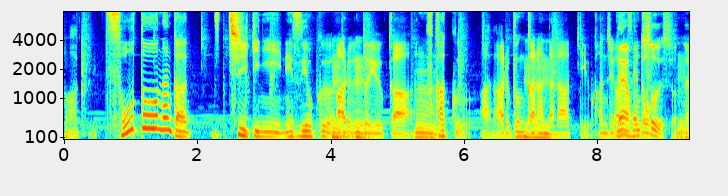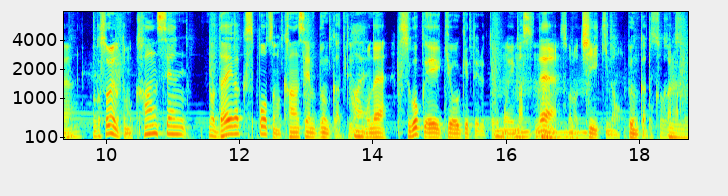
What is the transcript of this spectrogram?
なんか相当なんか地域に根強くあるというか、うんうん。深くあのある文化なんだなっていう感じがあるんですけど、当そうですよね、うん。なんかそういうのってもう観戦の大学スポーツの観戦文化っていうのもね、すごく影響を受けてると思いますね、うんその地域の文化とかから。そううん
